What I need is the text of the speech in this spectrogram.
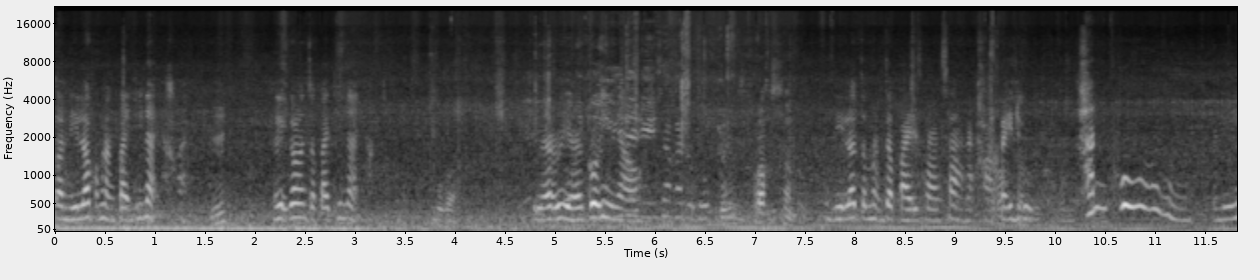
ตอนนี้เรากำลังไปที่ไหนคะ หืม เฮ้ยกำลังจะไปที่ไหน 뭐가? Where we are going now 프락산 วันนี้เรากำลังจะไปฟรานซ่านะคะ ไปดูท่านพุ่งอันนี้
